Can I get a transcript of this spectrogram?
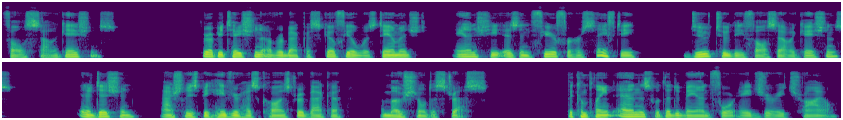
false allegations. The reputation of Rebecca Scofield was damaged, and she is in fear for her safety due to the false allegations. In addition, Ashley's behavior has caused Rebecca emotional distress. The complaint ends with a demand for a jury trial.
